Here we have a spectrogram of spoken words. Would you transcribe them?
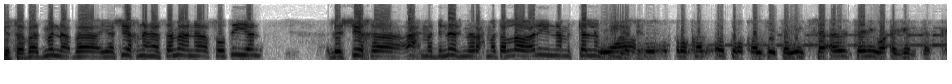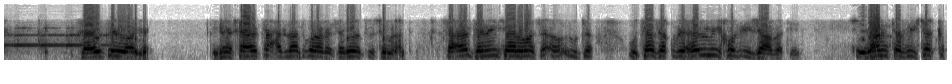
يستفاد منه. يا شيخ نحن سمعنا صوتيا للشيخ آه، أحمد النجمي رحمة الله عليه انه متكلم فيه يا شيخ. اترك اترك الفتن إنت سألتني وأجبتك. سألتني وأجبتك. إذا سألت أحد لا تقول أنا سمعت وسمعت سألتني انت وأنا ما سأ- وت- وتثق بعلمي خذ إجابتي. اذا أنت في شك؟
